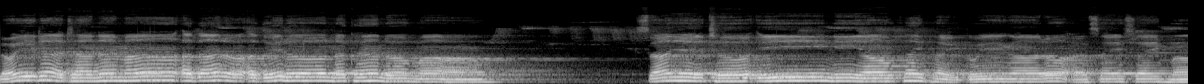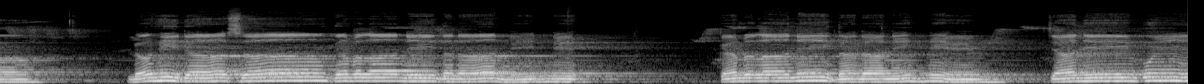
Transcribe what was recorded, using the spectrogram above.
လောဣဒဌာနမအသားတော်အသွေးတော်နှခမ်းတော်မှာစာရိထောဤနိယောင်ဖိုက်ဖိုက်ကိုင်္ဂါတော်အဆိုင်ဆိုင်မှာလောဟိတသံကမ္ပလာနိတနာနိနှင့် ကမ္ပလာနိတန္တာနိနှင့်ကြာညင်ပွင့်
